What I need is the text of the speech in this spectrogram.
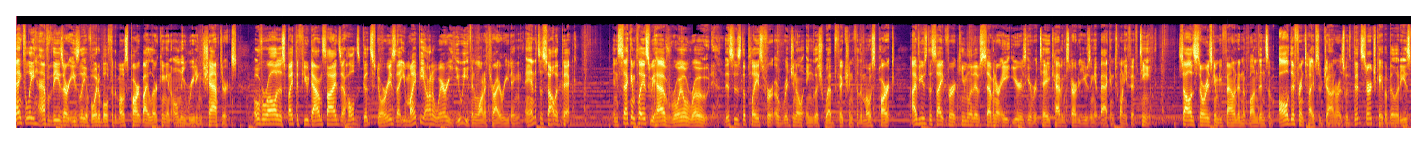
Thankfully, half of these are easily avoidable for the most part by lurking and only reading chapters. Overall, despite the few downsides, it holds good stories that you might be unaware you even want to try reading, and it's a solid pick. In second place, we have Royal Road. This is the place for original English web fiction for the most part. I've used the site for a cumulative 7 or 8 years, give or take, having started using it back in 2015. Solid stories can be found in abundance of all different types of genres with good search capabilities,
